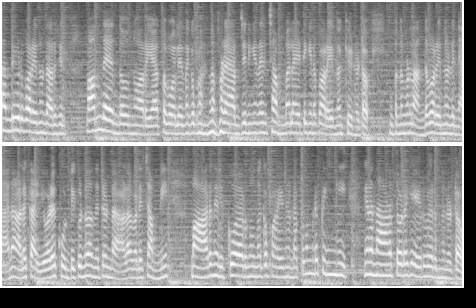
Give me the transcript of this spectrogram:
നന്ദിയോട് പറയുന്നുണ്ട് അർജുൻ നന്ദ എന്തോ ഒന്നും അറിയാത്ത പോലെ എന്നൊക്കെ പറഞ്ഞ് നമ്മുടെ അർജുൻ ഇങ്ങനെ ചമ്മലായിട്ട് ഇങ്ങനെ പറയുന്നൊക്കെ ഉണ്ട് കേട്ടോ. അപ്പം നമ്മുടെ നന്ദ പറയുന്നുണ്ട് ഞാൻ ആളെ കൈയോടെ കൂട്ടിക്കൊണ്ട് വന്നിട്ടുണ്ട്. ആൾ അവിടെ ചമ്മി മാറി നിൽക്കുമായിരുന്നു എന്നൊക്കെ പറയുന്നുണ്ട്. അപ്പോൾ നമ്മുടെ പിങ്കി ഇങ്ങനെ നാണത്തോടെ കയറി വരുന്നുണ്ട് കേട്ടോ.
